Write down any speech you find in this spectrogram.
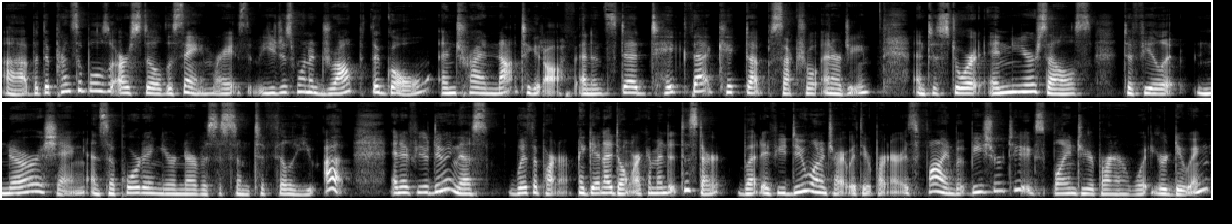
uh, but the principles are still the same, right? So you just want to drop the goal and try not to get off and instead take that kicked up sexual energy and to store it in your cells to feel it nourishing and supporting your nervous system to fill you up. And if you're doing this, with a partner. Again, I don't recommend it to start, but if you do want to try it with your partner, it's fine, but be sure to explain to your partner what you're doing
